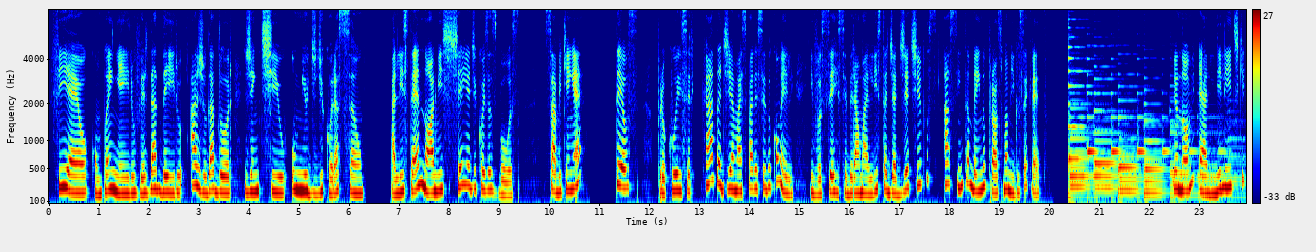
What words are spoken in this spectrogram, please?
fiel, companheiro, verdadeiro, ajudador, gentil, humilde de coração. A lista é enorme e cheia de coisas boas. Sabe quem é? Deus. Procure ser cada dia mais parecido com ele e você receberá uma lista de adjetivos, assim também no próximo Amigo Secreto. Meu nome é Aline Littke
